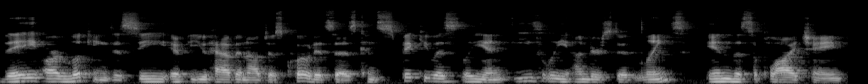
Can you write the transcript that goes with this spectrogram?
they are looking to see if you have, and I'll just quote it says, conspicuously and easily understood links in the supply chain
